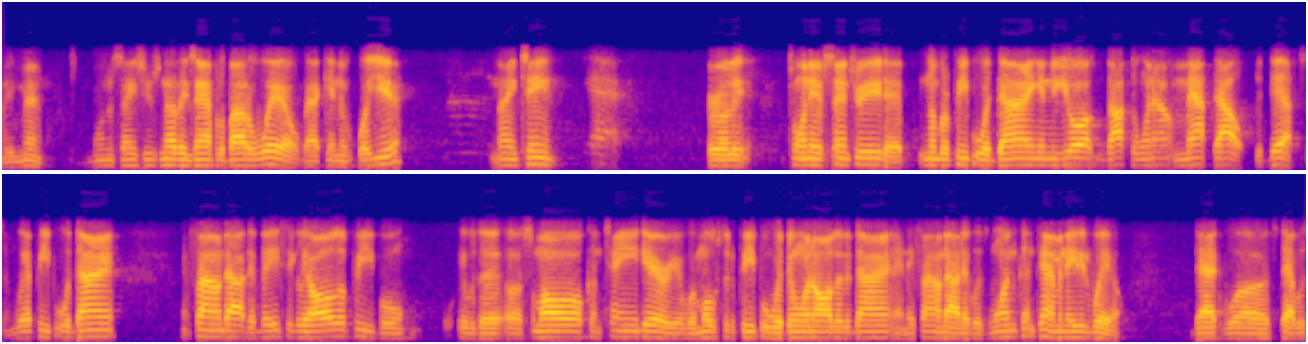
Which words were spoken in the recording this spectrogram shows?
Amen. One of the saints used another example about a well back in the what year? 19. Early 20th century. The number of people were dying in New York. Doctor went out and mapped out the deaths and where people were dying, and found out that basically all the people. It was a, a small contained area where most of the people were doing all of the dying, and they found out it was one contaminated well that was that was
